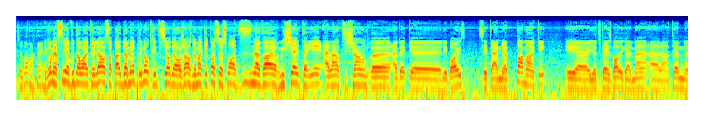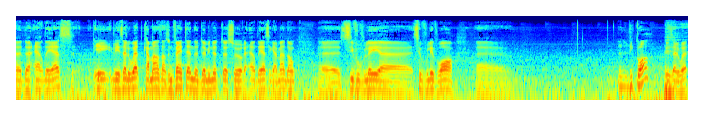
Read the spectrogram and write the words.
C'est bon, Martin. Un gros merci à vous d'avoir été là. On se reparle demain pour une autre édition de Ongeance. Ne manquez pas ce soir, 19h, Michel Terrien à l'antichambre euh, avec euh, les boys. C'est à ne pas manquer. Et euh, il y a du baseball également à l'antenne de RDS. Et les Alouettes commencent dans une vingtaine de minutes sur RDS également. Donc, si vous voulez, si vous voulez voir Une victoire? les Alouettes,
